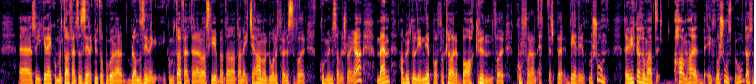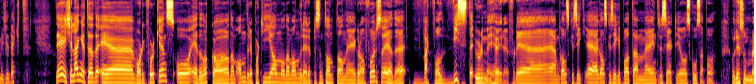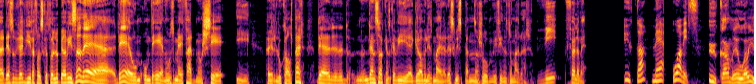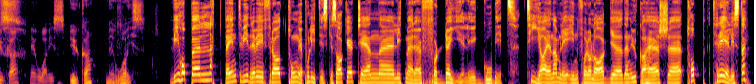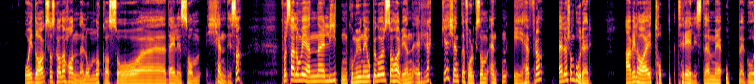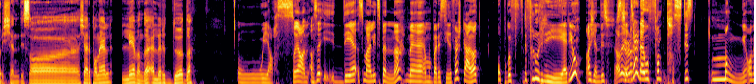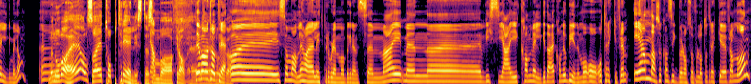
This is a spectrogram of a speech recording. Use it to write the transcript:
Så gikk jeg i kommentarfeltet og ser at Knut Oppegård har blanda seg inn i kommentarfeltet der og skriver annet at han ikke har noen dårlig følelse for kommunesammenslåinga, men han brukte noen linjer på å forklare bakgrunnen for hvorfor derfor han etterspør bedre informasjon. Så Det virker som at han har et informasjonsbehov da, som ikke er dekt. Det er ikke lenge til det er valg, folkens. Og er det noe de andre partiene og de andre representantene er glad for, så er det i hvert fall hvis det ulmer i Høyre. For det er jeg ganske sikker, jeg er ganske sikker på at de er interessert i å sko seg på. Og det som, det som vi i hvert fall skal følge opp i avisa, det er, det er om, om det er noe som er i ferd med å skje i Høyre lokalt der. Det, er- den saken skal vi grave litt mer i. Det skal bli spennende å se om vi finner ut noe mer der. Vi følger med. Uka med O-avis. Uka med O-avis. Uka med O-avis. Uka med O-avis. Vi hopper lettbeint videre vi fra tunge politiske saker til en eh, litt mer fordøyelig godbit. Tida er nemlig inn for å lage den uka hers eh, topp tre-liste. Og i dag så skal det handle om noe så eh, deilig som kjendiser. For selv om vi er en eh, liten kommune i Oppegård, så har vi en rekke kjente folk som enten er herfra, eller som bor her. Jeg vil ha ei topp tre-liste med Oppegård-kjendiser, kjære panel. Levende eller døde? Oh, jaså, ja. Altså, det som er litt spennende, med, jeg må bare si det først, det er jo at Oppegård Det florerer jo av kjendis, Ja, det det. kjendiser. Det er jo fantastisk mange å velge mellom. Eh, Men nå var jeg altså ei topp tre-liste som var kravet. Det var topp tre. Og øh, som vanlig har jeg litt problemer med å begrense meg. Men uh, hvis jeg kan velge da Jeg kan jo begynne med å, å trekke frem én, da, så kan Sigbjørn også få lov til å trekke frem noen.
